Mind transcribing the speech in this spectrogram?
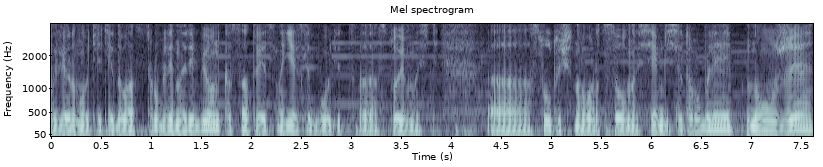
вернуть эти 20 рублей на ребенка. Соответственно, если будет э, стоимость э, суточного рациона 70 рублей, но уже,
